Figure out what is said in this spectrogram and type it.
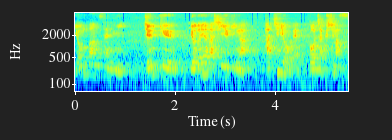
4番線に準急淀屋橋行きが8両で到着します。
